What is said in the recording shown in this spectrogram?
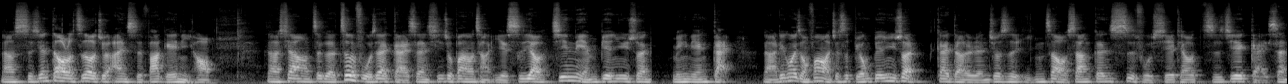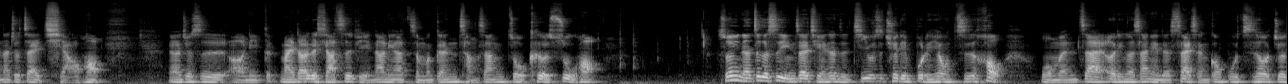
那时间到了之后就按时发给你哈。那像这个政府在改善新竹棒球场也是要今年编预算，明年改。那另外一种方法就是不用编预算，盖的人就是营造商跟市府协调直接改善，那就再瞧哈。那就是啊，你买到一个瑕疵品，那你要怎么跟厂商做客诉哈？所以呢，这个事情在前一阵子几乎是确定不能用之后，我们在二零二三年的赛程公布之后，就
